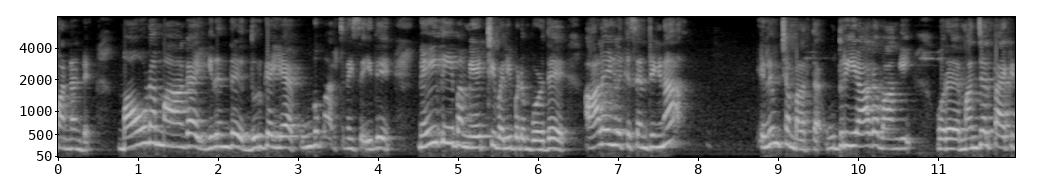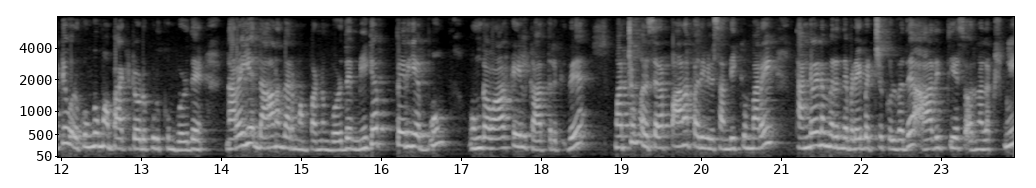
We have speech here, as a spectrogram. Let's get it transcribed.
பன்னெண்டு. மௌனமாக இருந்து துர்கையை குங்கும அர்ச்சனை செய்து நெய் தீபம் ஏற்றி வழிபடும் பொழுது ஆலயங்களுக்கு சென்றீங்கன்னா எலுமிச்சம்பழத்தை உதிரியாக வாங்கி ஒரு மஞ்சள் பாக்கெட்டு ஒரு குங்குமம் பாக்கெட்டோடு கொடுக்கும் பொழுது நிறைய தான தர்மம் பண்ணும் பொழுது மிகப்பெரிய பூம் உங்கள் வாழ்க்கையில் காத்திருக்குது. மற்றும் ஒரு சிறப்பான பதிவில் சந்திக்கும் வரை தங்களிடமிருந்து விடைபெற்றுக் கொள்வது ஆதித்ய சுவர்ணலக்ஷ்மி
